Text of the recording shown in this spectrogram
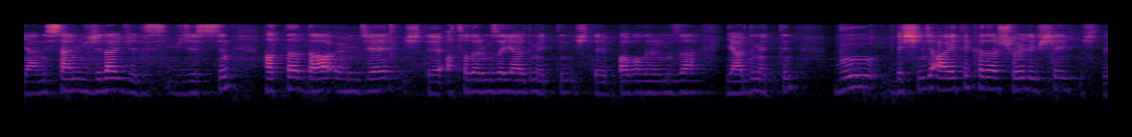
yani sen yüceler yücelis- yücesisin. Hatta daha önce işte atalarımıza yardım ettin, işte babalarımıza yardım ettin. Bu 5. ayete kadar şöyle bir şey işte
